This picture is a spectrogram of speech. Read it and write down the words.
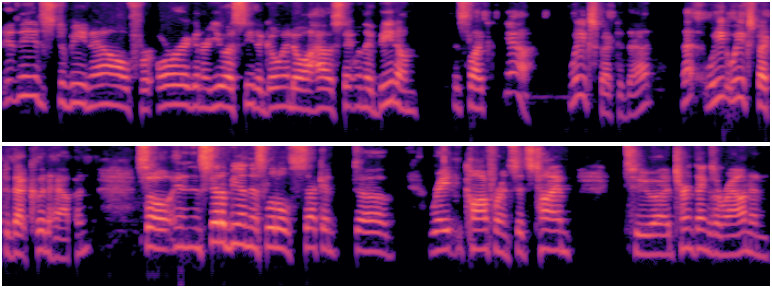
it needs to be now for Oregon or USC to go into Ohio State when they beat them. It's like, yeah, we expected that. That we we expected that could happen. So instead of being this little second uh, rate conference, it's time to uh, turn things around. And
